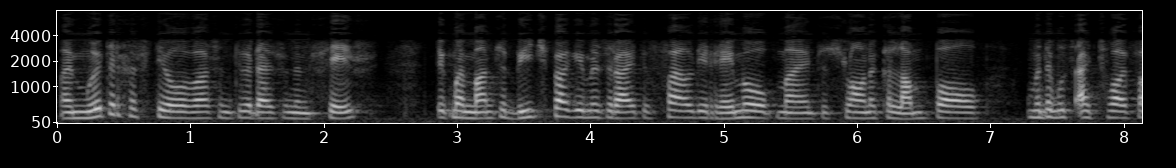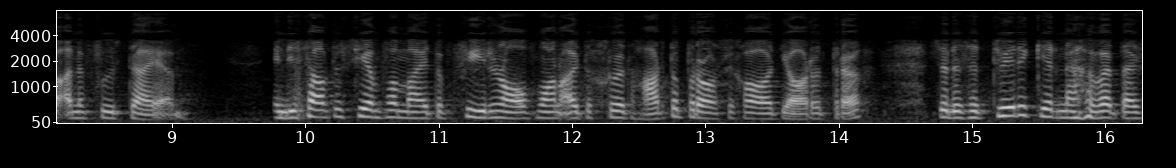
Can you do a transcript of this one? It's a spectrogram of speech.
my motor gesteel was in 2006. Toe ek my man se beach buggy misry het, val die remme op my en te slaan 'n lamppaal omdat ek moes uitswaai vir ander voertuie. En dieselfde seun van my het op 4 en 'n half maand uit 'n groot hartoperasie gehad jare terug. So dis 'n tweede keer nou wat hy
